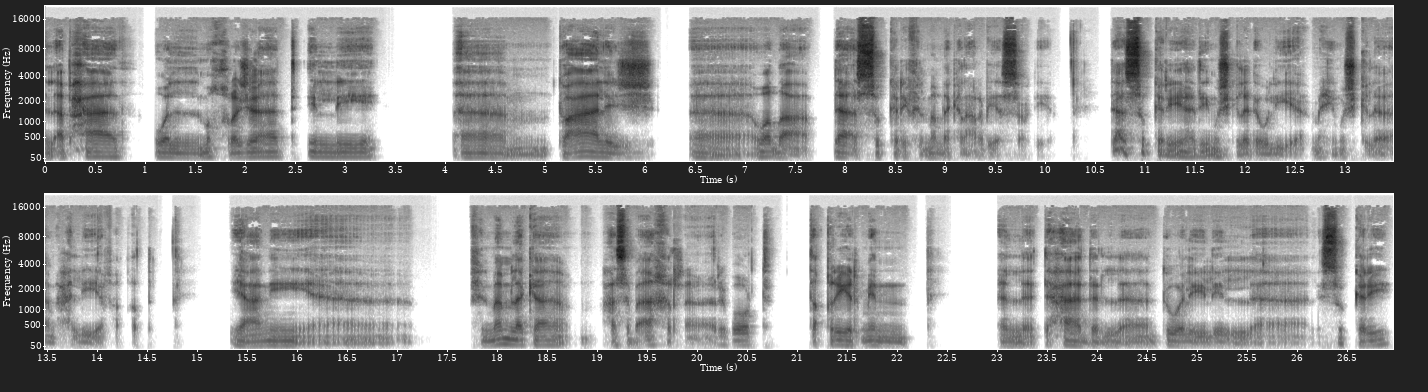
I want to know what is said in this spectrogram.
الأبحاث والمخرجات اللي تعالج وضع داء السكري في المملكة العربية السعودية. داء السكري هذه مشكلة دولية ما هي مشكلة محلية فقط. يعني في المملكة حسب آخر report تقرير من الاتحاد الدولي للسكري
